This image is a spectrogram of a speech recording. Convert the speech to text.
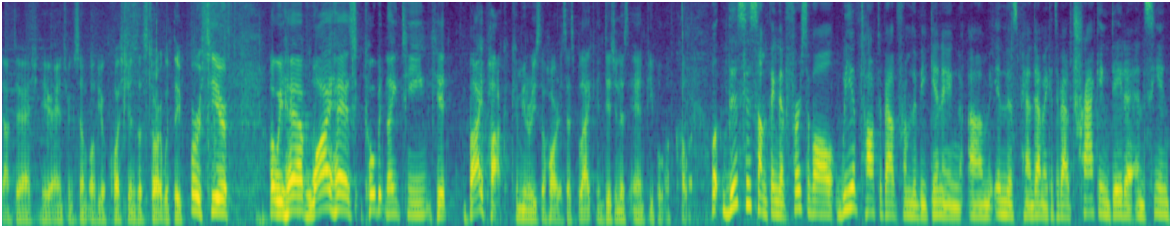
Dr. Ashton here answering some of your questions. Let's start with the first here. We have why has COVID 19 hit BIPOC communities the hardest? That's Black, Indigenous, and people of color. Well, this is something that, first of all, we have talked about from the beginning um, in this pandemic. It's about tracking data and seeing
